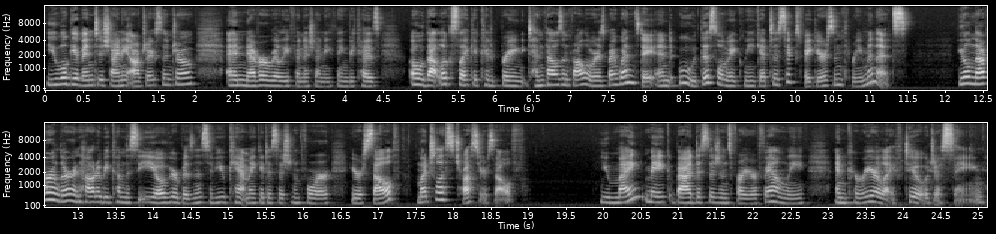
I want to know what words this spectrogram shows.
You will give in to shiny object syndrome and never really finish anything because, oh, that looks like it could bring 10,000 followers by Wednesday, and ooh, this will make me get to six figures in three minutes. You'll never learn how to become the CEO of your business if you can't make a decision for yourself, much less trust yourself. You might make bad decisions for your family and career life too, just saying.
